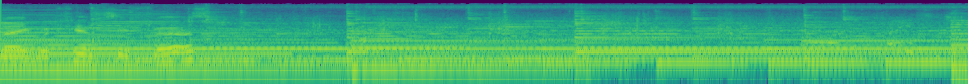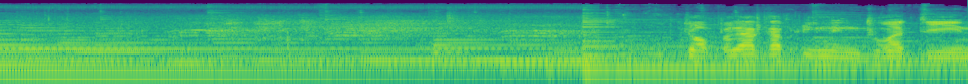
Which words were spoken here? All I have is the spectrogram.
Lake McKinsey first. จบไปแล้วครับอีกหนึ่งทัวร์จีน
